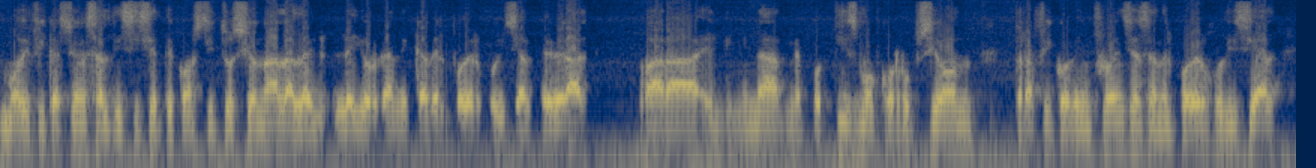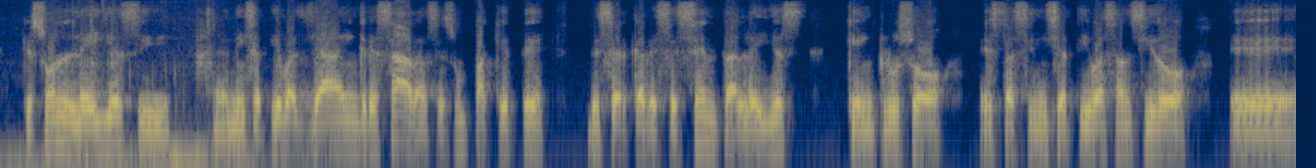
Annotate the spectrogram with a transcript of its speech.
modificaciones al 17 constitucional, a la ley orgánica del Poder Judicial Federal para eliminar nepotismo, corrupción, tráfico de influencias en el Poder Judicial, que son leyes y iniciativas ya ingresadas. Es un paquete de cerca de 60 leyes que incluso estas iniciativas han sido eh,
